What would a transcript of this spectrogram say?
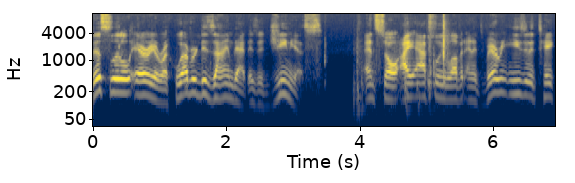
This little area, right, whoever designed that is a genius. And so I absolutely love it. And it's very easy to take,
